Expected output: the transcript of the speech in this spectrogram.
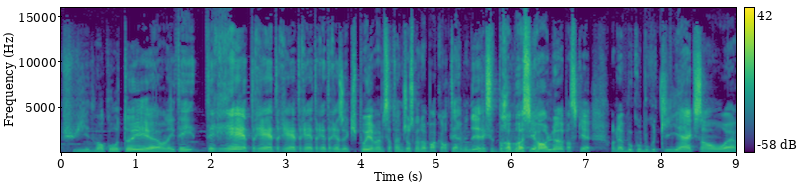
puis, de mon côté, on a été très, très, très, très, très, très occupés. Il y a même certaines choses qu'on n'a pas encore terminées avec cette promotion-là parce qu'on a beaucoup, beaucoup de clients qui sont. Euh,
